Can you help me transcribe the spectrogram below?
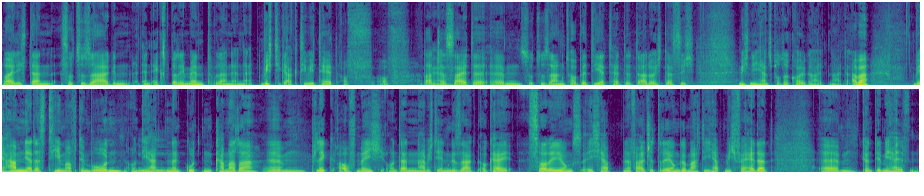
weil ich dann sozusagen ein Experiment oder eine, eine wichtige Aktivität auf, auf Rajas ja. Seite ähm, sozusagen torpediert hätte, dadurch, dass ich mich nicht ans Protokoll gehalten hatte. Aber wir haben ja das Team auf dem Boden und die mhm. hatten einen guten Kamerablick ähm, auf mich und dann habe ich denen gesagt, okay, sorry Jungs, ich habe eine falsche Drehung gemacht, ich habe mich verheddert, ähm, könnt ihr mir helfen?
